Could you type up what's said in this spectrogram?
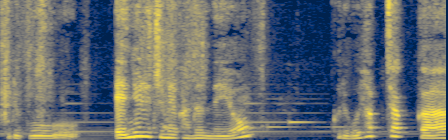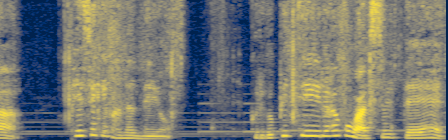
그리고 애뉴리즘에 관한 내용, 그리고 협착과 폐색에 관한 내용, 그리고 PT를 하고 왔을 때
